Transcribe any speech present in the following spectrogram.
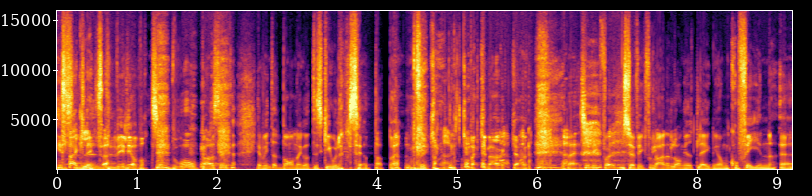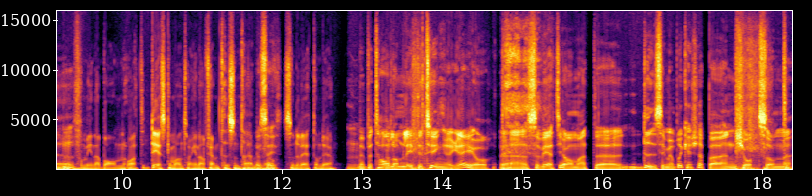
Lisa, Tack, Lisa. nu vill jag bara så, wow, pausa. Jag vill inte att barnen går till skolan och säger att pappa, pappa knarkar. Nej, så, jag fick, för- så jag fick förklara en lång utläggning om koffein eh, för mina barn och att det ska man ta innan 5000 tävlingar. Precis. Så nu vet de det. Men på tal om lite tyngre grejer eh, så vet jag om att eh, du Simon brukar köpa en shot som,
